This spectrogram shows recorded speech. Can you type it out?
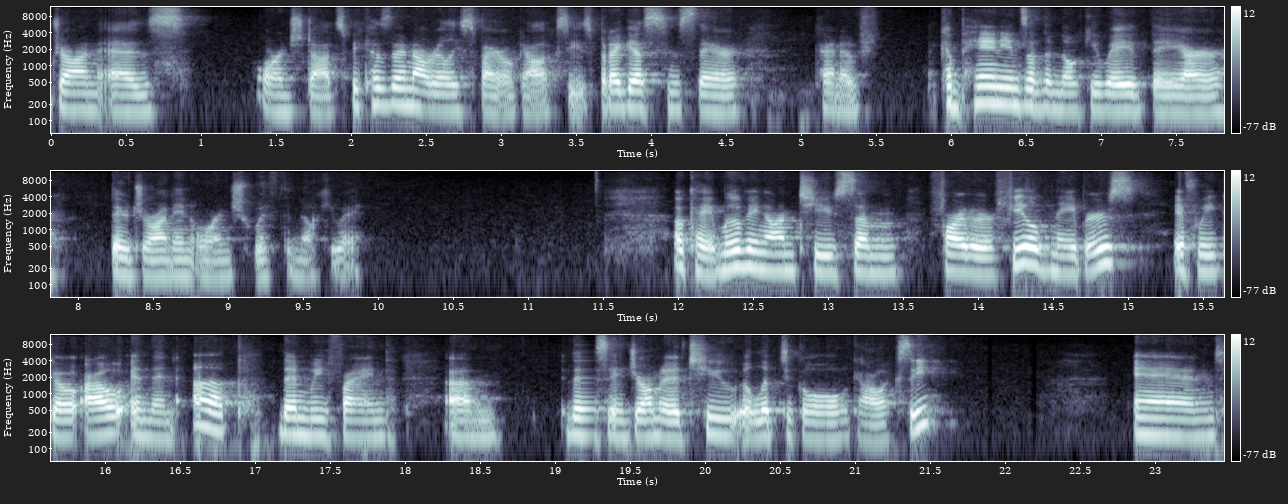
drawn as orange dots because they're not really spiral galaxies, but I guess since they're kind of companions of the Milky Way, they are they're drawn in orange with the Milky Way. Okay, moving on to some farther field neighbors. If we go out and then up, then we find um, this Andromeda 2 elliptical galaxy. And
